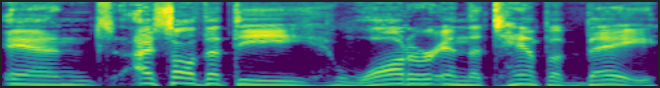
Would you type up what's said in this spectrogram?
and I saw that the water in the Tampa Bay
